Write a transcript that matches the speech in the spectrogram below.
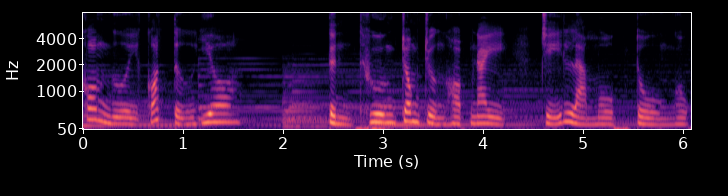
con người có tự do. Tình thương trong trường hợp này chỉ là một tù ngục.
